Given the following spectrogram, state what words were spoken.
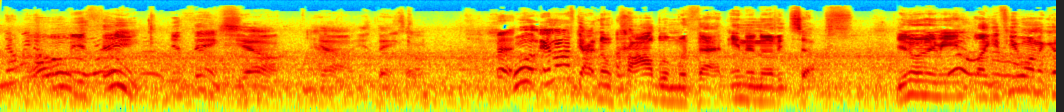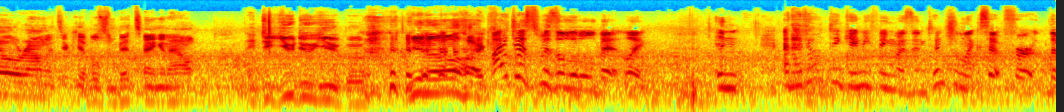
no, we don't. Oh, you think? You think? Yeah. Yeah, you think. So, but Well, and I've got no problem with that in and of itself. You know what I mean? Like, if you want to go around with your kibbles and bits hanging out, do you do you, boo? You know, like. I just was a little bit like, in, and I don't think anything was intentional except for the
